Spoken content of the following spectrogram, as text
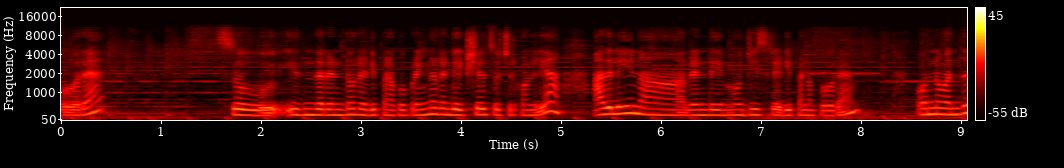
போகிறேன் ஸோ இந்த ரெண்டும் ரெடி பண்ண போகிறேன் இன்னும் ரெண்டு எக்ஷல்ஸ் வச்சுருக்கோம் இல்லையா? அதுலேயும் நான் ரெண்டு எமோஜிஸ் ரெடி பண்ண போகிறேன் ஒன்று வந்து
